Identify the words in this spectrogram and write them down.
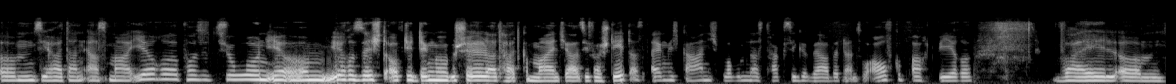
Ähm, sie hat dann erstmal ihre Position, ihr, ähm, ihre Sicht auf die Dinge geschildert, hat gemeint, ja, sie versteht das eigentlich gar nicht, warum das Taxigewerbe dann so aufgebracht wäre, weil ähm,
